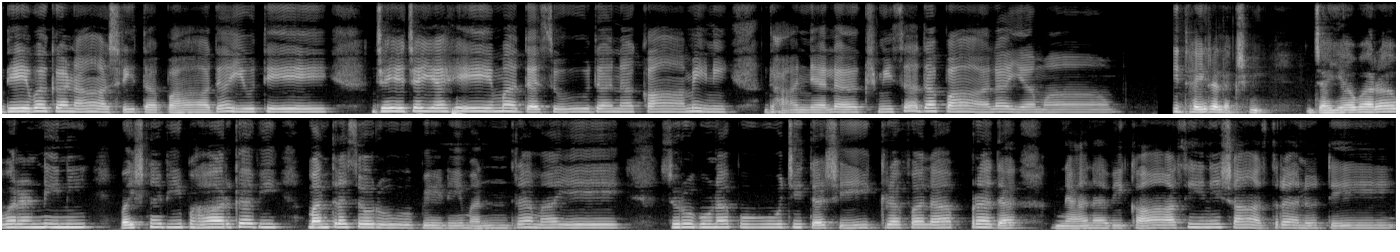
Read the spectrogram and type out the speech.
देवगणाश्रितपादयुते। जय जय हे मदसूदनकामिनि धान्यलक्ष्मि सदा पालय माम्। धैर्यलक्ष्मि जयवरवर्णिनि वैष्णवी भार्गवी मन्त्रस्वरूपिणि मन्त्रमये। सुरगुणपूजितशीघ्रफलप्रद ज्ञानविकासिनि शास्त्रनुते।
